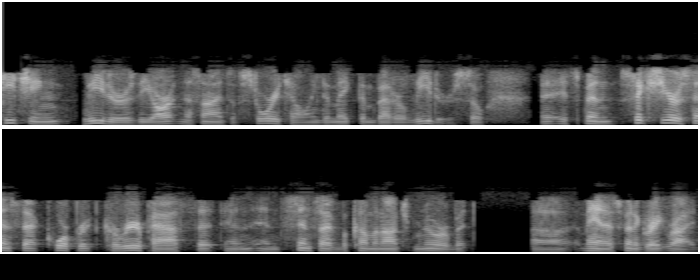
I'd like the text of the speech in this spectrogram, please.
teaching leaders the art and the science of storytelling to make them better leaders. So it's been six years since that corporate career path that, and, and since I've become an entrepreneur. But uh, man, it's been a great ride.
